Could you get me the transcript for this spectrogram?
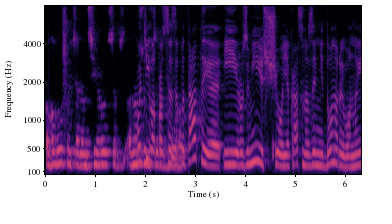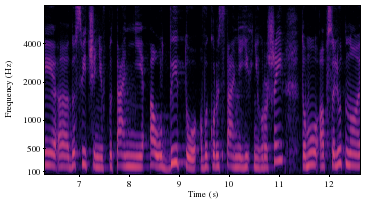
оголошуються, анонсуються. анонсуються Хотіла про це запитати, і розумію, що якраз іноземні донори вони е, досвідчені в питанні аудиту використання їхніх грошей. Тому абсолютно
